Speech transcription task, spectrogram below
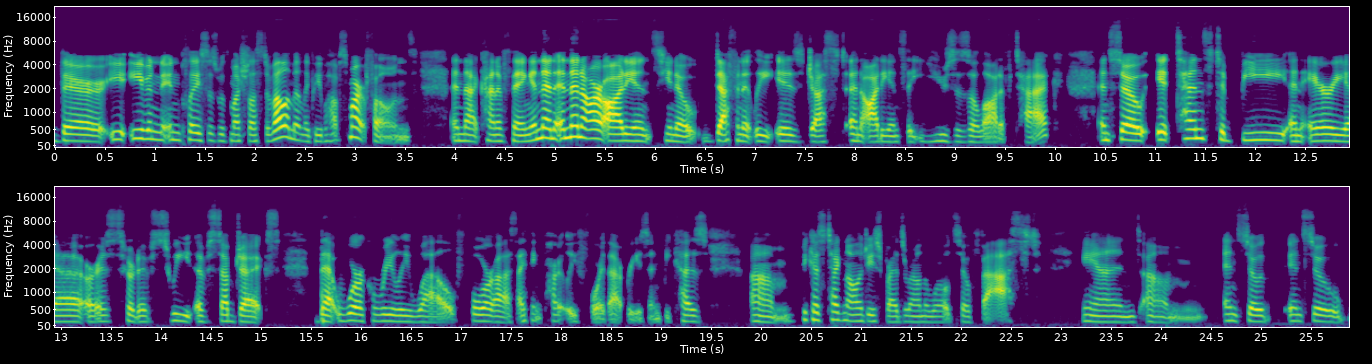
there even in places with much less development like people have smartphones and that kind of thing. And then and then our audience you know definitely is just an audience that uses a lot of tech. And so it tends to be an area or a sort of suite of subjects that work really well for us i think partly for that reason because um, because technology spreads around the world so fast. And um, and so and so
